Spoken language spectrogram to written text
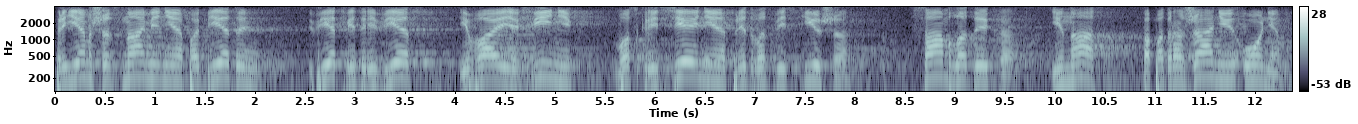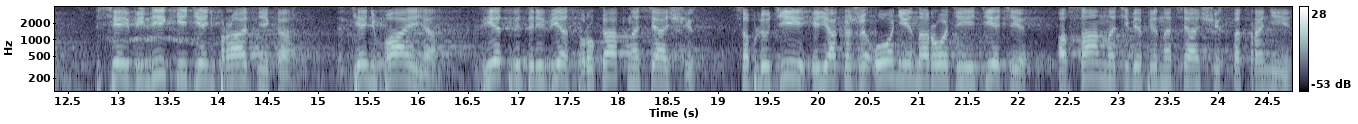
приемши знамение победы, ветви древес, Ивая финик, воскресение предвозвестиша. Сам, Владыка, и нас по подражанию онем, в великий день праздника, день Вая, ветви древес в руках носящих, соблюди, и якоже они народе и дети, осанна тебе приносящих сохрани.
